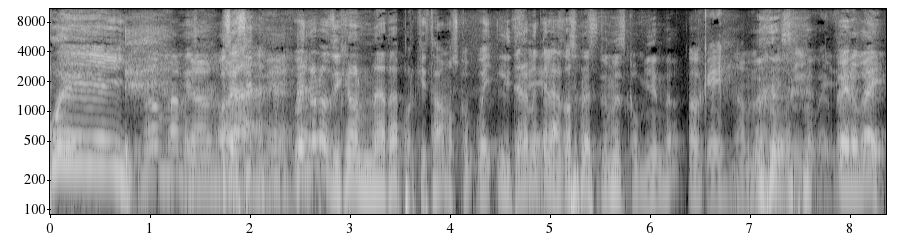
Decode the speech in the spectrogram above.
Güey, no mames. o sea, sí, güey, no nos dijeron nada porque estábamos, güey, literalmente Sí. las dos horas estuvimos comiendo. Ok. No mames, sí, güey. Pero, güey,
